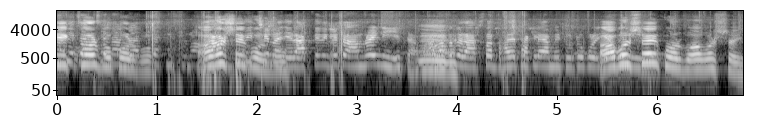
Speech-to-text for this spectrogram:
ঠিক করব করব। অবশ্যই করব। যে রাখতে দিলে তো আমরাই নিয়ে যেতাম। তো রাস্তার ধারে থাকলে আমি টোটো করে যাব, অবশ্যই করব অবশ্যই।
